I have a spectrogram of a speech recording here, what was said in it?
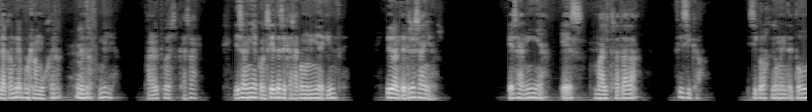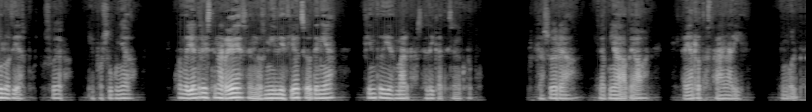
y la cambia por la mujer de otra familia, para él poderse casar. Y esa niña con siete se casa con un niño de quince. Y durante tres años, esa niña es maltratada física y psicológicamente todos los días por su suegra y por su cuñada. Cuando yo entrevisté a Nargués en 2018 tenía 110 marcas de alicates en el cuerpo. la suegra y la cuñada la pegaban. Le habían roto hasta la nariz de un golpe.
